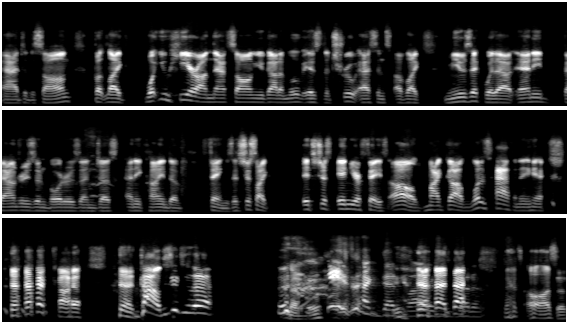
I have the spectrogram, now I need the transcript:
add to the song. But like what you hear on that song you got to move is the true essence of like music without any boundaries and borders and just any kind of things. It's just like it's just in your face. Oh my god what is happening here? Kyle kyle did you do that? No. He's like dead Yeah, flowers. is that- that's awesome.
